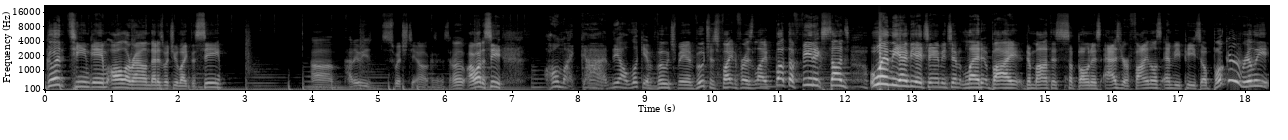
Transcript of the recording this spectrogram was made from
Good team game all around. That is what you like to see. Um, how do we switch to? Oh, I want to see Oh my God. Yo, look at Vooch, man. Vooch is fighting for his life. But the Phoenix Suns win the NBA championship led by Domantas Sabonis as your finals MVP. So Booker really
